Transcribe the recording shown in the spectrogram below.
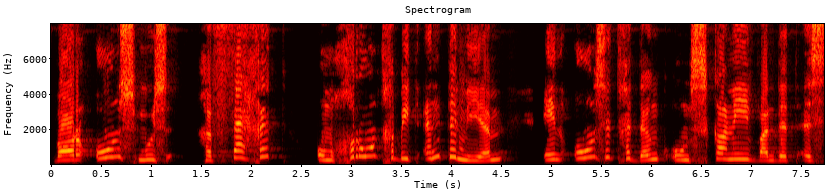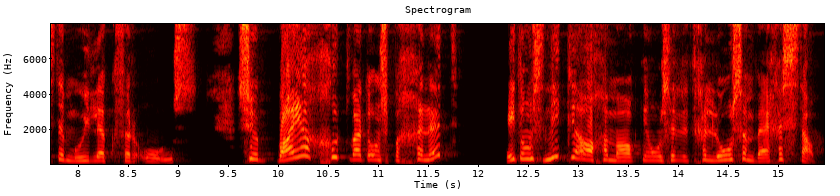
waar ons moes geveg het om grondgebied in te neem en ons het gedink ons kan nie want dit is te moeilik vir ons. So baie goed wat ons begin het, het ons nie klaar gemaak nie, ons het dit gelos en weggestap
